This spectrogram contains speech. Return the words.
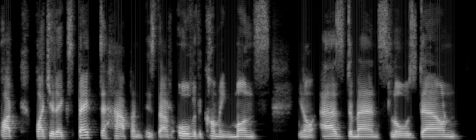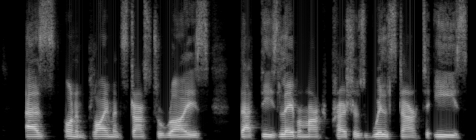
what what you'd expect to happen is that over the coming months, you know, as demand slows down, as unemployment starts to rise, that these labor market pressures will start to ease.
